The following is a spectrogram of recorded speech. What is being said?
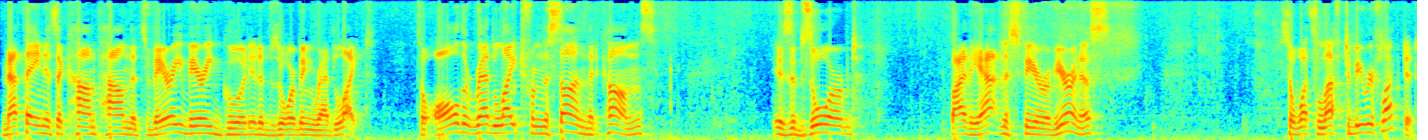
Methane is a compound that's very, very good at absorbing red light. So all the red light from the sun that comes is absorbed by the atmosphere of Uranus. So what's left to be reflected?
